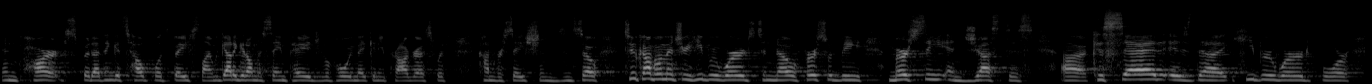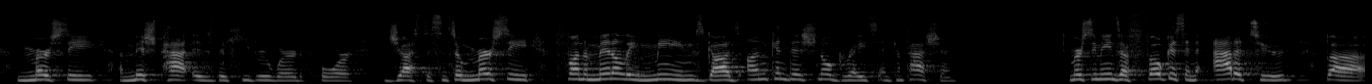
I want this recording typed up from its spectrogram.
in parts, but I think it's helpful. It's baseline. We got to get on the same page before we make any progress with conversations. And so, two complementary Hebrew words to know. First would be mercy and justice. Uh, is the Hebrew word for mercy. Mishpat is the Hebrew word for justice. And so mercy fundamentally means God's unconditional grace and compassion. Mercy means a focus and attitude uh,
